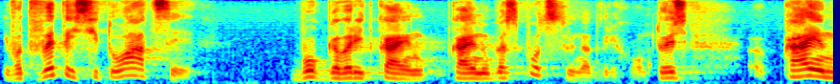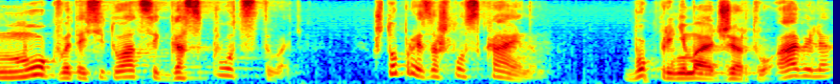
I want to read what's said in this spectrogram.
И вот в этой ситуации Бог говорит Каин, Каину господствуй над грехом. То есть э, Каин мог в этой ситуации господствовать. Что произошло с Каином? Бог принимает жертву Авеля,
